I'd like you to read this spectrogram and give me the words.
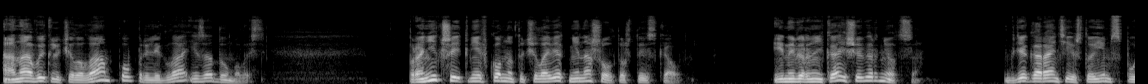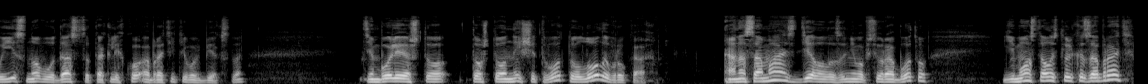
Она выключила лампу, прилегла и задумалась. Проникший к ней в комнату человек не нашел то, что искал. И наверняка еще вернется. Где гарантии, что им с Пуи снова удастся так легко обратить его в бегство? Тем более, что то, что он ищет, вот у Лолы в руках. Она сама сделала за него всю работу. Ему осталось только забрать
